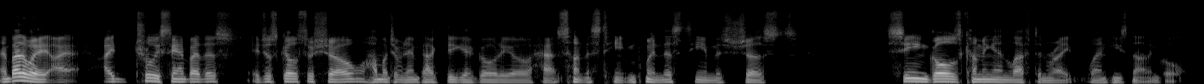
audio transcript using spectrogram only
And by the way, I, I truly stand by this. It just goes to show how much of an impact Di Gregorio has on this team when this team is just seeing goals coming in left and right when he's not in goal.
